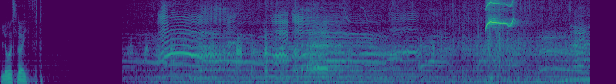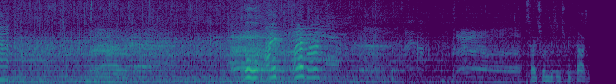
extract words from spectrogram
losläuft. Halt schon ein bisschen Spektakel.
